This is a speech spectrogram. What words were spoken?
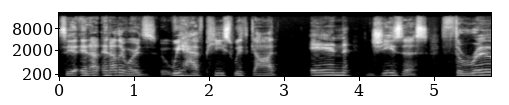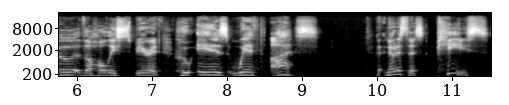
See, in, in other words, we have peace with God in Jesus through the Holy Spirit who is with us. Notice this peace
